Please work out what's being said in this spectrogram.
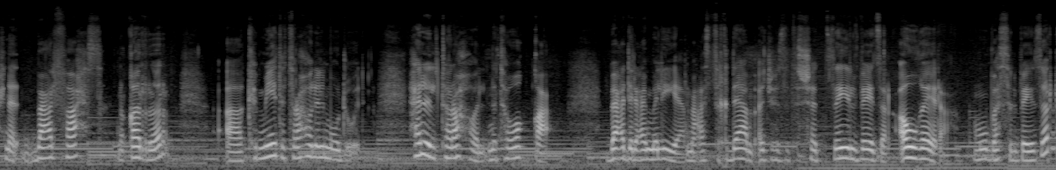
إحنا بعد فحص نقرر آه كمية الترهل الموجود هل الترهل نتوقع بعد العملية مع استخدام أجهزة الشد زي الفيزر أو غيره مو بس الفيزر.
